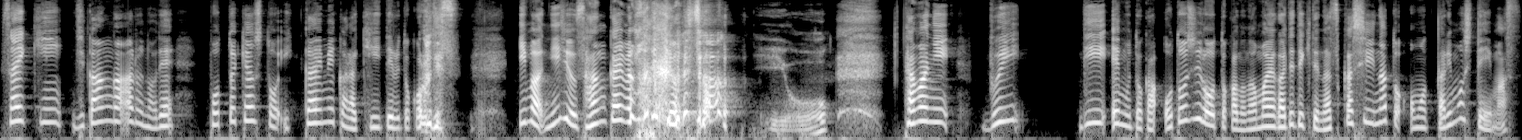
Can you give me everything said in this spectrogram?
最近時間があるので、ポッドキャストを1回目から聞いているところです。今23回目まで来ました。いいよ。たまに VDM とか音次郎とかの名前が出てきて懐かしいなと思ったりもしています。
